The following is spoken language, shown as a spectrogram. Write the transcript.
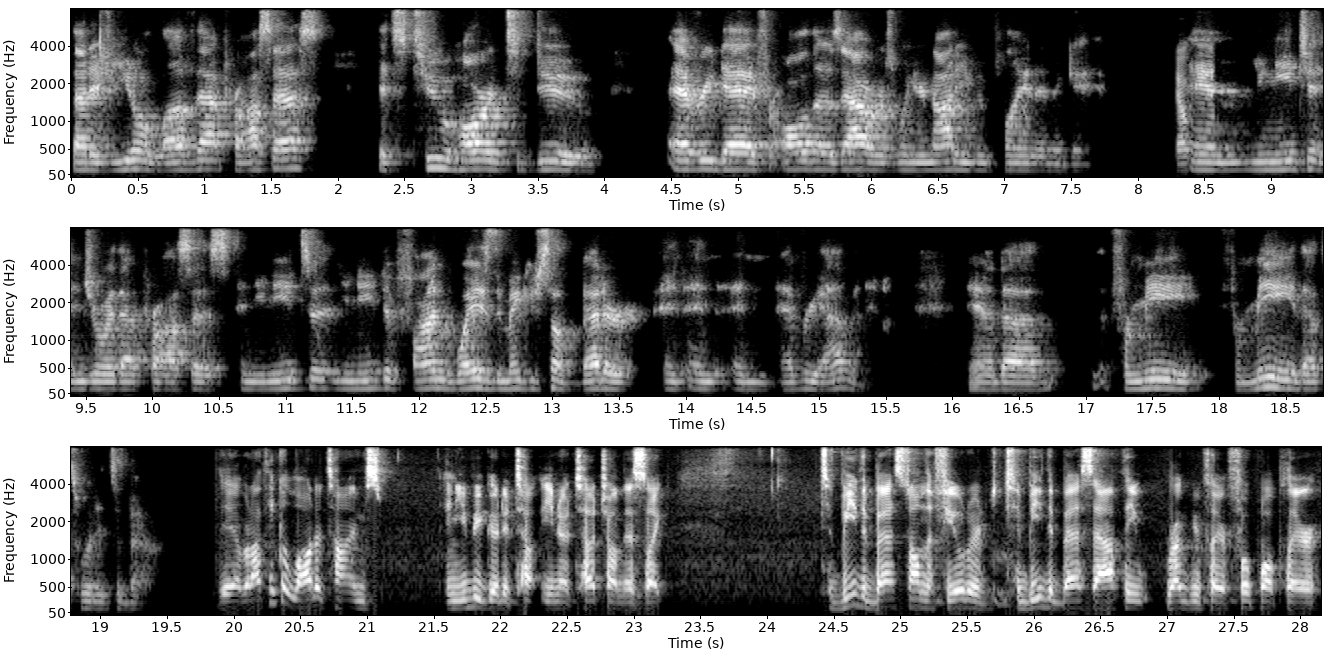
that if you don't love that process, it's too hard to do every day for all those hours when you're not even playing in a game. Yep. And you need to enjoy that process and you need to you need to find ways to make yourself better in in, in every avenue. And uh, for me, for me, that's what it's about. Yeah, but I think a lot of times, and you'd be good to t- you know touch on this. Like, to be the best on the field or to be the best athlete, rugby player, football player,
